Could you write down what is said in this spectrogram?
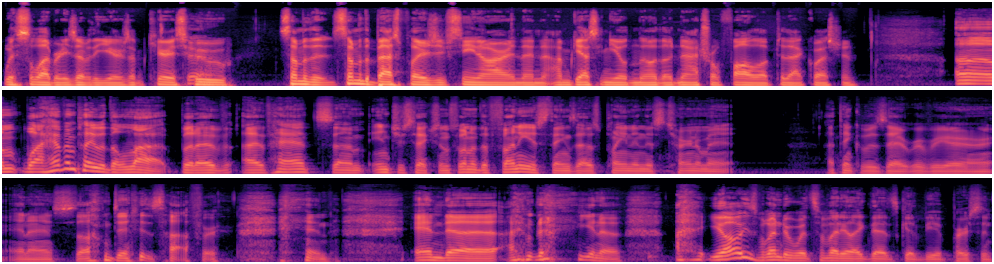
with celebrities over the years. I'm curious Sure. who some of the some of the best players you've seen are, and then I'm guessing you'll know the natural follow up to that question. Um, well, I haven't played with a lot, but I've I've had some intersections. One of the funniest things I was playing in this tournament, I think it was at Riviera, and I saw Dennis Hopper, and and uh, I'm you know, you always wonder what somebody like that's going to be a person,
